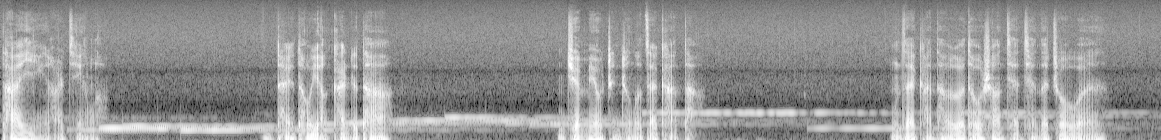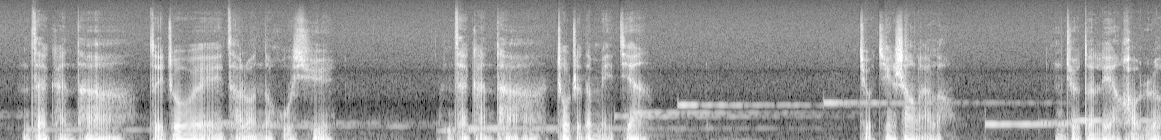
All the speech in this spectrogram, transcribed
他一饮而尽了。你抬头仰看着他，你却没有真正的在看他。你在看他额头上浅浅的皱纹，你在看他嘴周围杂乱的胡须，你在看他皱着的眉间。酒精上来了，你觉得脸好热。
